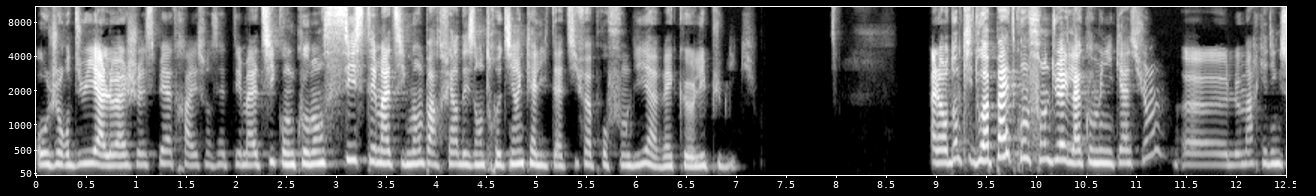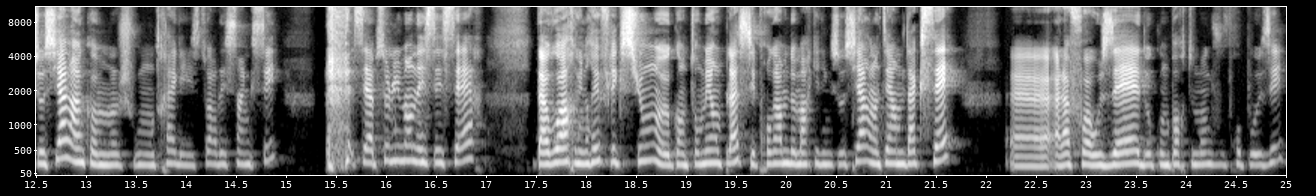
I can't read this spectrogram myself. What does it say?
aujourd'hui à l'EHESP à travailler sur cette thématique. On commence systématiquement par faire des entretiens qualitatifs approfondis avec euh, les publics. Alors donc, il ne doit pas être confondu avec la communication. Euh, le marketing social, hein, comme je vous montrais avec l'histoire des 5 C, c'est absolument nécessaire d'avoir une réflexion quand on met en place ces programmes de marketing social en termes d'accès, euh, à la fois aux aides, aux comportements que vous proposez,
